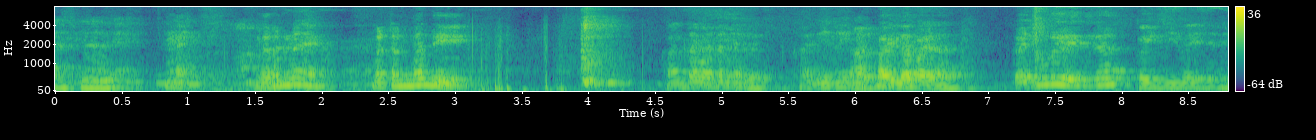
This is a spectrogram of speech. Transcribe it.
नाही गरम नाही बटन बंद आहे कोणता बटन आहे खाली पहिला पहिला काय घेतली कैची पैसे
